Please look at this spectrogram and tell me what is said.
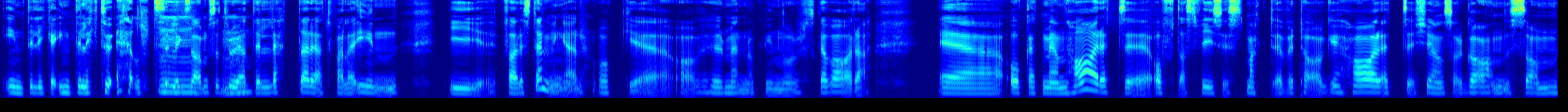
inte lika intellektuellt, Mm, liksom, så tror jag mm. att det är lättare att falla in i föreställningar och eh, av hur män och kvinnor ska vara. Eh, och att män har ett eh, oftast fysiskt maktövertag, har ett könsorgan som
